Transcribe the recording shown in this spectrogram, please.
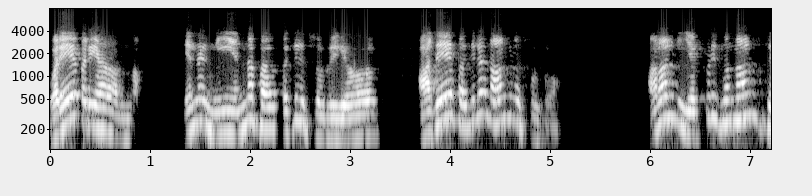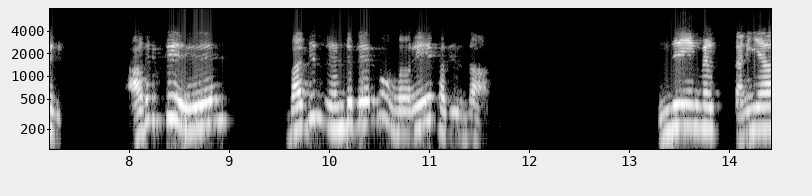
ஒரே பரிகாரம் தான் என்ன நீ என்ன ப- பதில் சொல்றியோ அதே பதில நாங்களும் சொல்றோம். ஆனால் நீ எப்படி சொன்னாலும் சரி அதுக்கு பதில் ரெண்டு பேருக்கும் ஒரே பதில் தான் இந்திரியங்கள் தனியா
